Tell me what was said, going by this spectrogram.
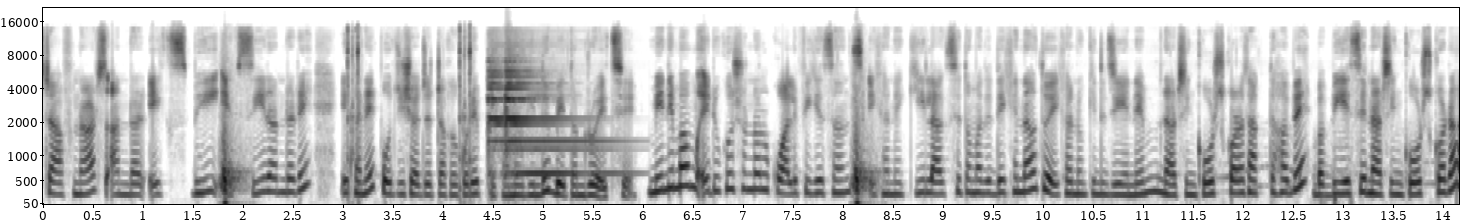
Staff nurse under X V, F সির আন্ডারে এখানে পঁচিশ হাজার টাকা করে এখানেও কিন্তু বেতন রয়েছে। মিনিমাম এডুকেশনাল কোয়ালিফিকেশনস এখানে কি লাগছে তোমাদের দেখে নাও। তো এখানেও কিন্তু জিএনএম নার্সিং কোর্স করা থাকতে হবে বা বিএসসি নার্সিং কোর্স করা।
